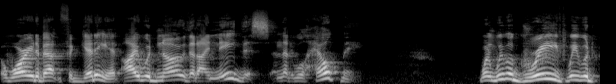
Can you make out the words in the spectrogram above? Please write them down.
or worried about forgetting it. I would know that I need this and that it will help me. When we were grieved, we would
